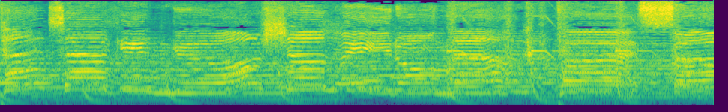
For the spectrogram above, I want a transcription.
반짝인 그 오션 위로 난 벌써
